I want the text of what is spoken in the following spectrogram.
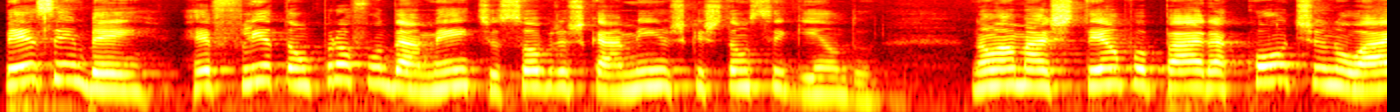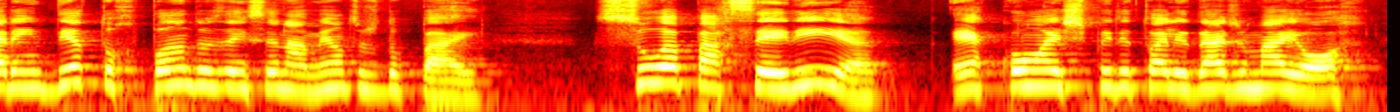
Pensem bem, reflitam profundamente sobre os caminhos que estão seguindo. Não há mais tempo para continuarem deturpando os ensinamentos do Pai. Sua parceria é com a espiritualidade maior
